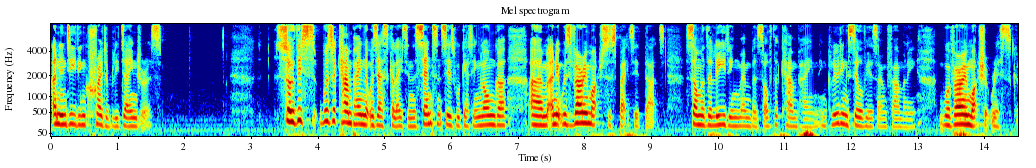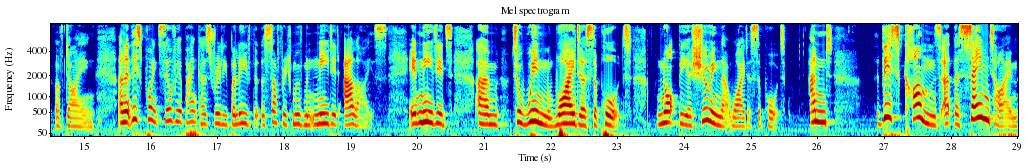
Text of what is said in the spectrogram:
and indeed incredibly dangerous. So this was a campaign that was escalating. The sentences were getting longer, um, and it was very much suspected that some of the leading members of the campaign, including Sylvia's own family, were very much at risk of dying. And at this point, Sylvia Pankhurst really believed that the suffrage movement needed allies. It needed um, to win wider support, not be eschewing that wider support. And this comes at the same time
